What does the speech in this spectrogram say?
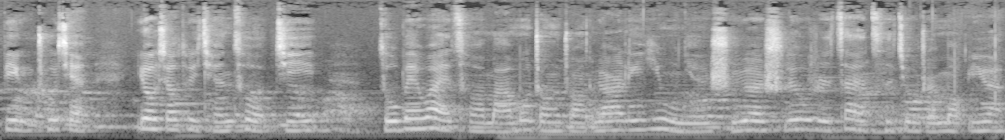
并出现右小腿前侧及足背外侧麻木症状。于二零一五年十月十六日再次就诊某医院。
